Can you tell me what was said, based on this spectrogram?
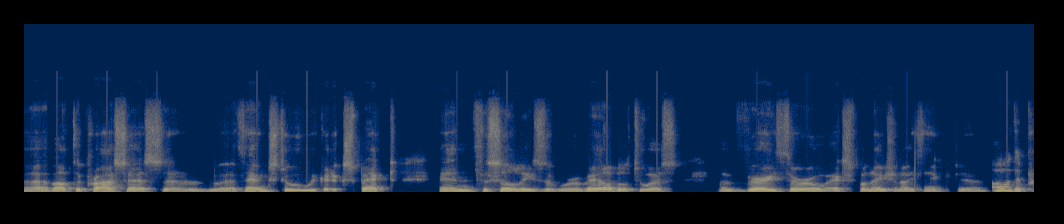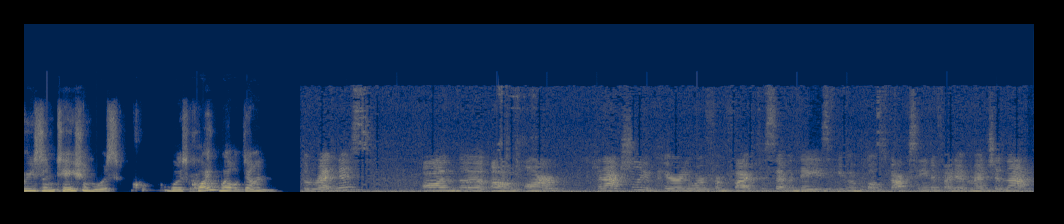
uh, about the process, uh, uh things to we could expect, and facilities that were available to us. A very thorough explanation, I think. Oh, the presentation was was quite well done. The redness on the um, arm can actually appear anywhere from five to seven days, even post-vaccine. If I didn't mention that,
